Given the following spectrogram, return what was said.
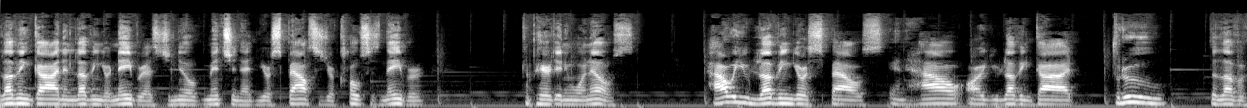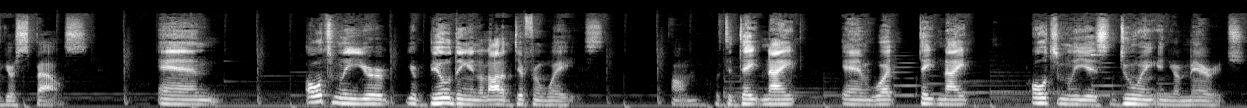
loving God and loving your neighbor, as Janelle mentioned, that your spouse is your closest neighbor compared to anyone else. How are you loving your spouse and how are you loving God through the love of your spouse? And ultimately, you're you're building in a lot of different ways um, with the date night and what date night ultimately is doing in your marriage.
